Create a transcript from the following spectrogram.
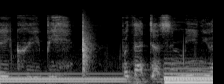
way creepy, but that doesn't mean you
